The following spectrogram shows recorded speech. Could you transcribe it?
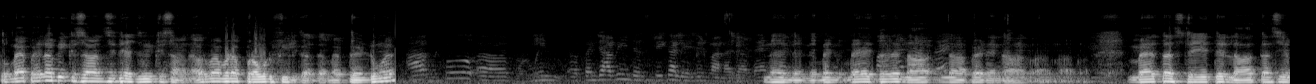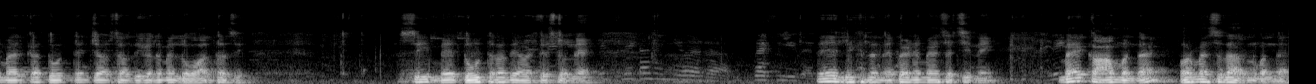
तो मैं पहला भी किसान ਸੀ ਤੇ ਅੱਜ ਵੀ ਕਿਸਾਨ ਹਾਂ ਔਰ ਮੈਂ ਬੜਾ ਪ੍ਰਾਊਡ ਫੀਲ ਕਰਦਾ ਮੈਂ ਪਿੰਡੂ ਹਾਂ आपको uh, इन uh, पंजाबी इंडस्ट्री का लेजेंड माना जाता है ਨਹੀਂ ਨਹੀਂ ਨਹੀਂ ਮੈਂ- ਮੈਂ ਇਦਾਂ ਦੇ ਨਾ ਨਾ ਭੈਣੇ ਨਾ ਨਾ ਨਾ ਨਾ। ਮੈਂ ਤਾਂ ਸਟੇਜ ਤੇ ਲਾਤਾ ਸੀ ਅਮਰੀਕਾ ਦੋ ਤਿੰਨ ਚਾਰ ਇਹ ਲਿਖ ਲੈਣੇ ਭੈਣੇ ਮੈਂ ਸੱਚੀ ਨਹੀਂ। ਮੈਂ ਇੱਕ ਆਮ ਬੰਦਾ ਔਰ ਮੈਂ ਸਧਾਰਨ ਬੰਦਾ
